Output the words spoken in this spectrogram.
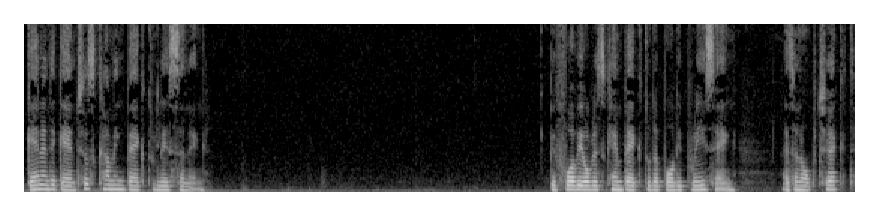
again and again, just coming back to listening. Before we always came back to the body breathing as an object.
